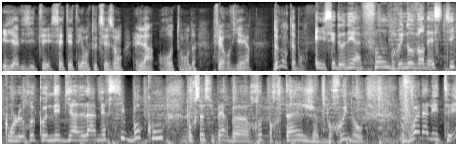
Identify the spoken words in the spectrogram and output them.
Il y a visité cet été en toute saison la rotonde ferroviaire de Montabon. Et il s'est donné à fond, Bruno Vandestic, on le reconnaît bien là. Merci beaucoup pour ce superbe reportage, Bruno. Voilà l'été.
